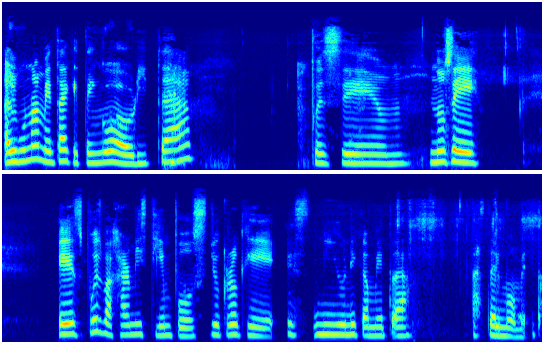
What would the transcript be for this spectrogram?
alguna meta que tengo ahorita, pues eh, no sé, es pues bajar mis tiempos. Yo creo que es mi única meta hasta el momento.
